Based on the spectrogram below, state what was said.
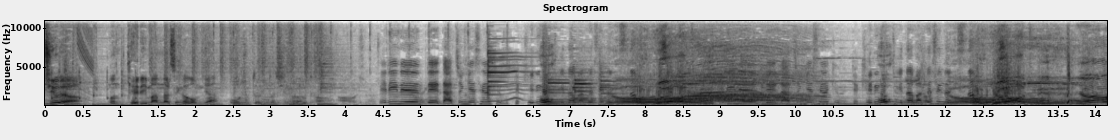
지효야, 넌 게리 만날 생각 없냐? 어, 좋다, 좋다. 신분 좋다. 게리는 네 나중에 생각해 볼게. 게리는 어떻게 나 만날 생각 있어? 뭐야? 게리는 네 나중에 생각해 볼게. 게리는 어 떻게 나 만날 생각 있어? 어, 뭐야? 둘이. 야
